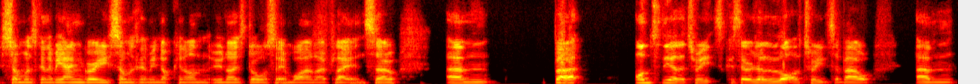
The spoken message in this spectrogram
someone's going to be angry. Someone's going to be knocking on Unai's door saying, "Why aren't I playing?" So, um, but onto the other tweets because there was a lot of tweets about um,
